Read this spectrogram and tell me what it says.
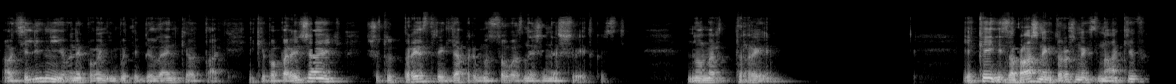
а оці лінії вони повинні бути біленькі отак, які попереджають, що тут пристрій для примусового зниження швидкості. Номер 3. Який із зображених дорожніх знаків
